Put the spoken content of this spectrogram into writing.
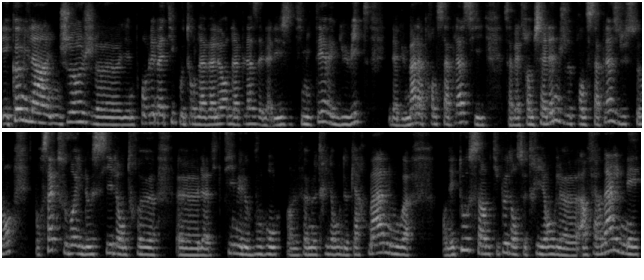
Et comme il a une jauge, euh, il y a une problématique autour de la valeur, de la place et de la légitimité avec du 8, il a du mal à prendre sa place. Ça va être un challenge de prendre sa place, justement. C'est pour ça que souvent il oscille entre euh, la victime et le bourreau, dans le fameux triangle de Karpman, où euh, on est tous hein, un petit peu dans ce triangle infernal. Mais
